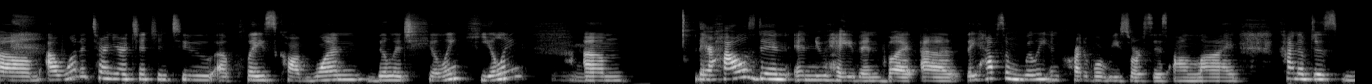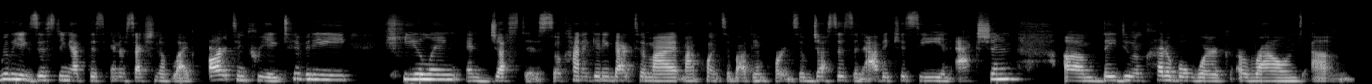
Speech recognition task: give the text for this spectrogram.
um, I want to turn your attention to a place called One Village Healing. Healing. Mm-hmm. Um, they're housed in in New Haven, but uh, they have some really incredible resources online, kind of just really existing at this intersection of like arts and creativity, healing and justice. So, kind of getting back to my my points about the importance of justice and advocacy and action. Um, they do incredible work around um,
